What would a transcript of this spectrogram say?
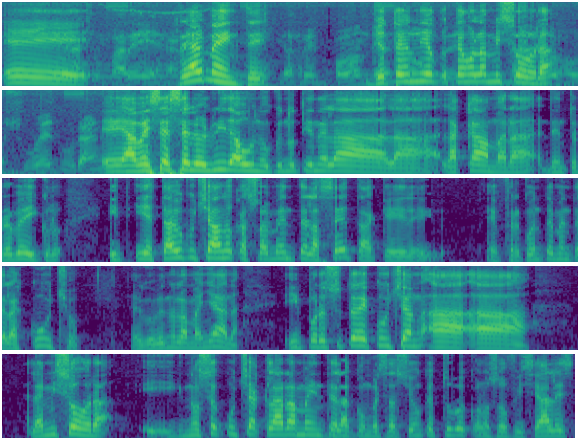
eh, realmente, yo tengo, tengo la emisora, eh, a veces se le olvida a uno que uno tiene la, la, la cámara dentro del vehículo y, y, estaba escuchando casualmente la Z, que eh, frecuentemente la escucho, el gobierno de la mañana, y por eso ustedes escuchan a, la emisora y no se escucha claramente la conversación que tuve con los oficiales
